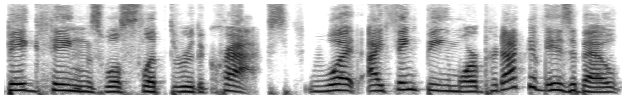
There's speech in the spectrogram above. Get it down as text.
big things will slip through the cracks. What I think being more productive is about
